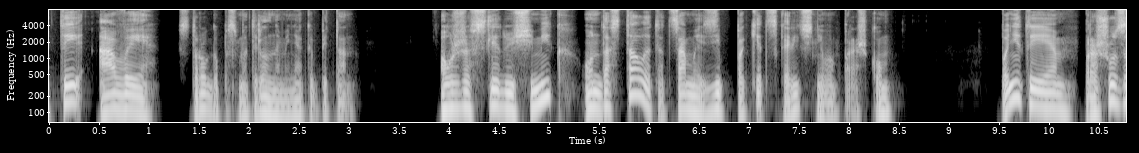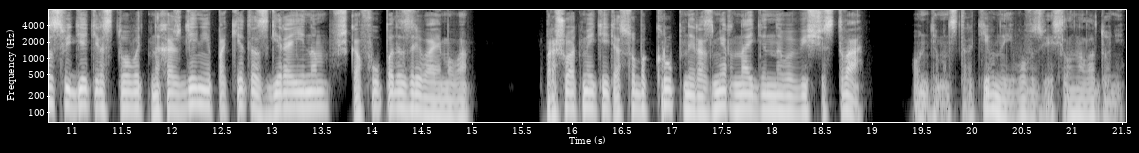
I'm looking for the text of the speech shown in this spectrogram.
ты, а вы!» — строго посмотрел на меня капитан. А уже в следующий миг он достал этот самый зип-пакет с коричневым порошком. «Понятые, прошу засвидетельствовать нахождение пакета с героином в шкафу подозреваемого. Прошу отметить особо крупный размер найденного вещества». Он демонстративно его взвесил на ладони.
